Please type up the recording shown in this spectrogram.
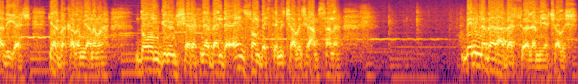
Hadi gel, gel bakalım yanıma. Doğum günün şerefine ben de en son bestemi çalacağım sana. Benimle beraber söylemeye çalış.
